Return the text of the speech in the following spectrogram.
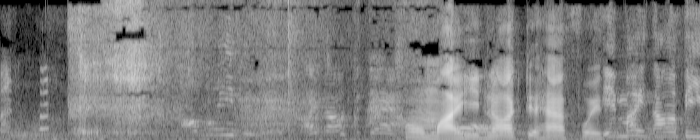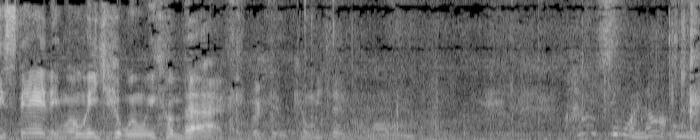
I'm leaving it. I knocked it down. Oh my, he knocked it halfway. It might not be standing when we get when we come back. We can, can we take them home? I don't see why not. Ooh.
